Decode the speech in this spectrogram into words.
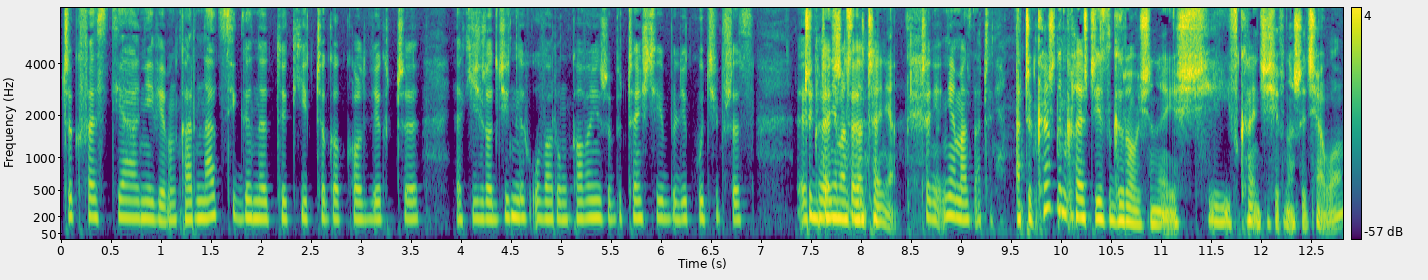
czy kwestia, nie wiem, karnacji, genetyki, czegokolwiek, czy jakichś rodzinnych uwarunkowań, żeby częściej byli kłóci przez Czyli to nie ma znaczenia. Czy nie, nie ma znaczenia. A czy każdy kleszcz jest groźny, jeśli wkręci się w nasze ciało?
